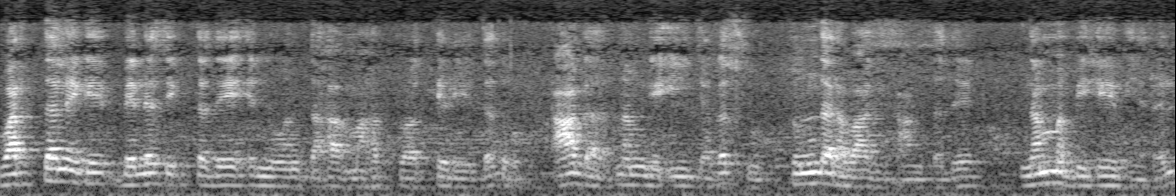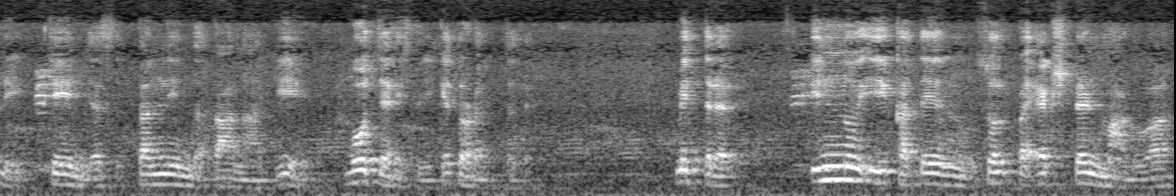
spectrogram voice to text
ವರ್ತನೆಗೆ ಬೆಲೆ ಸಿಗ್ತದೆ ಎನ್ನುವಂತಹ ಮಹತ್ವ ತಿಳಿಯುತ್ತದೋ, ಆಗ ನಮಗೆ ಈ ಜಗತ್ತು ಸುಂದರವಾಗಿ ಕಾಣ್ತದೆ. ನಮ್ಮ ಬಿಹೇವಿಯರಲ್ಲಿ ಚೇಂಜಸ್ ತನ್ನಿಂದ ತಾನಾಗಿ ಗೋಚರಿಸಲಿಕ್ಕೆ ತೊಡಗುತ್ತದೆ. ಮಿತ್ರ ಇನ್ನು ಈ ಕಥೆಯನ್ನು ಸ್ವಲ್ಪ ಎಕ್ಸ್ಟೆಂಡ್ ಮಾಡುವ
